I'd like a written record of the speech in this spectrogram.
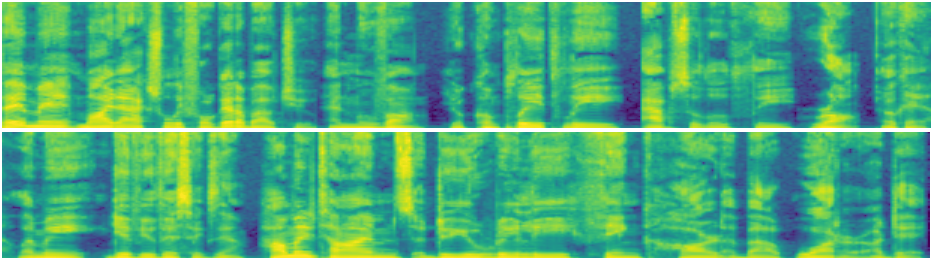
they may might actually forget about you and move on. You're completely, absolutely wrong. Okay, let me give you this example. How many times do you really think hard about water a day?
